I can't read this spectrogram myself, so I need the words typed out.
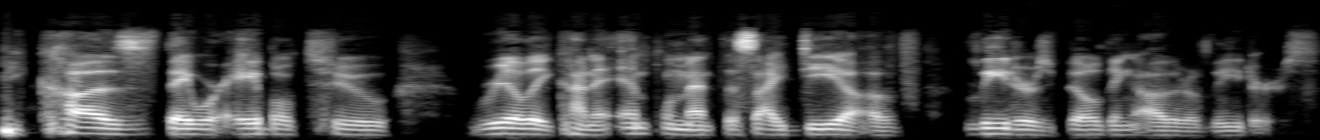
because they were able to really kind of implement this idea of leaders building other leaders.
